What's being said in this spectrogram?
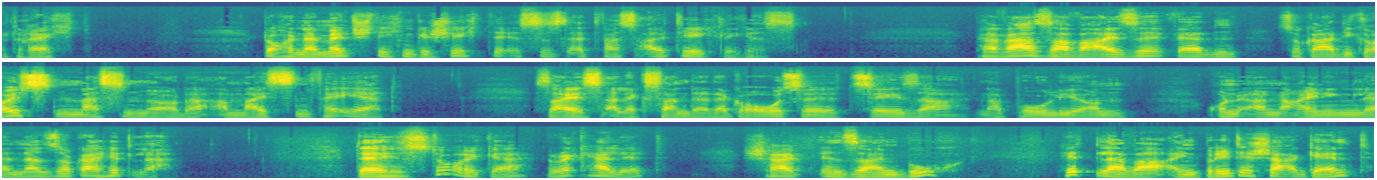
Mit Recht. Doch in der menschlichen Geschichte ist es etwas Alltägliches. Perverserweise werden sogar die größten Massenmörder am meisten verehrt, sei es Alexander der Große, Caesar, Napoleon und in einigen Ländern sogar Hitler. Der Historiker Greg Hallett schreibt in seinem Buch Hitler war ein britischer Agent,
